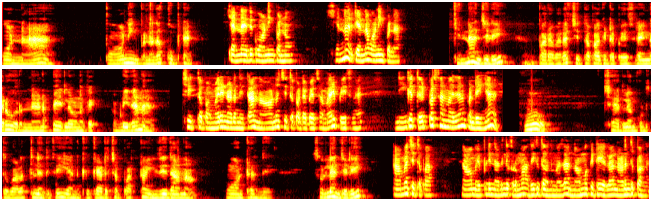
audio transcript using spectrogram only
உன்னை வார்னிங் பண்ண தான் கூப்பிட்டேன். என்ன எதுக்கு வார்னிங் பண்ணோம்? என்ன இருக்கு? என்ன வார்னிங் பண்ண? என்ன அஞ்சலி? வர வர சித்தப்பா கிட்ட பேசுறேங்கிற ஒரு நினப்பே இல்லை உனக்கு. அப்படிதானே? சித்தப்பா மாதிரி நடந்துட்டா நானும் சித்தப்பாட்ட பேசுற மாதிரி பேசுவேன். நீங்க தேர்ட் பர்சன் மாதிரி தானே பண்றீங்க? ஓ செல்லம் கொடுத்து வளர்த்துனதுக்கு எனக்கு கிடைச்ச பட்டம் இதுதானா? உன்ட்டு சொல்லு அஞ்சலி. ஆமா சித்தப்பா. நாம எப்படி நடந்துக்கிறோமோ அதுக்கு தகுந்த மாதிரி தான் நம்மக்கிட்ட எல்லாம் நடந்துப்பாங்க.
